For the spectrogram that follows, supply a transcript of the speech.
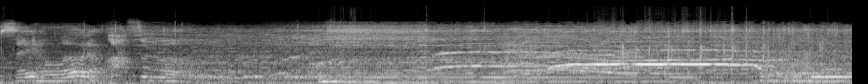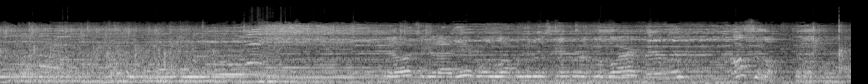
say hello to ASIMO. You that's a good idea. Everyone welcome the newest member of the McGuire family, ASIMO.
